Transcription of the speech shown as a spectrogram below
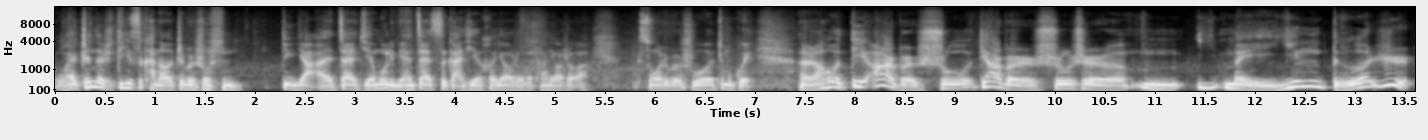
我还真的是第一次看到这本书定价，哎，在节目里面再次感谢何教授和汤教授啊，送我这本书这么贵。呃，然后第二本书，第二本书是嗯，美英德日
